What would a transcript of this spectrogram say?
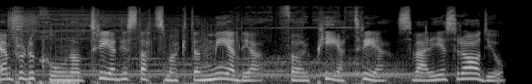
En produktion av tredje statsmakten Media för P3 Sveriges Radio.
